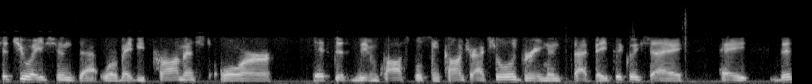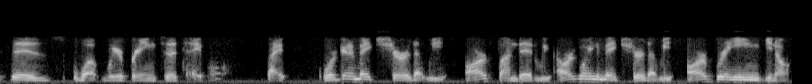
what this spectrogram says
situations that were maybe promised or if this is even possible, some contractual agreements that basically say, hey, this is what we're bringing to the table, right? We're going to make sure that we are funded. We are going to make sure that we are bringing, you know,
